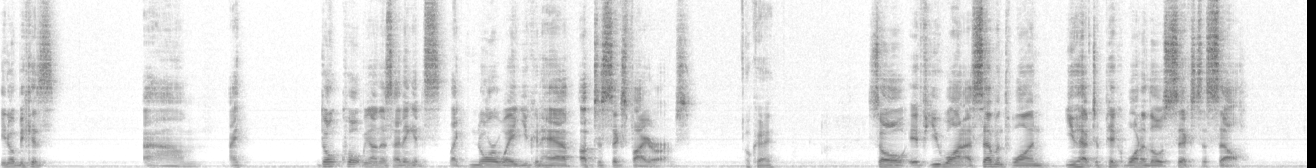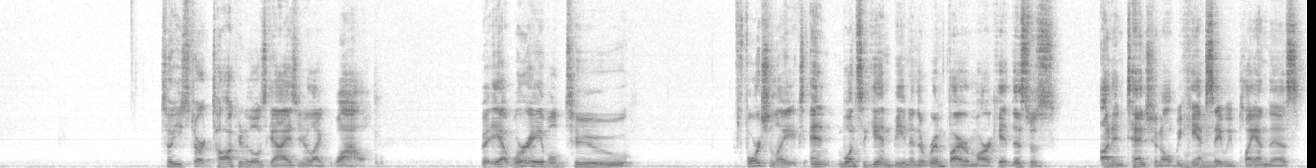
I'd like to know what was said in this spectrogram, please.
You know, because um, don't quote me on this. I think it's like Norway, you can have up to six firearms. Okay. So if you want a seventh one, you have to pick one of those six to sell. So you start talking to those guys and you're like, wow. But yeah, we're able to, fortunately, and once again, being in the rimfire market, this was unintentional. We can't mm-hmm. say we planned this.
